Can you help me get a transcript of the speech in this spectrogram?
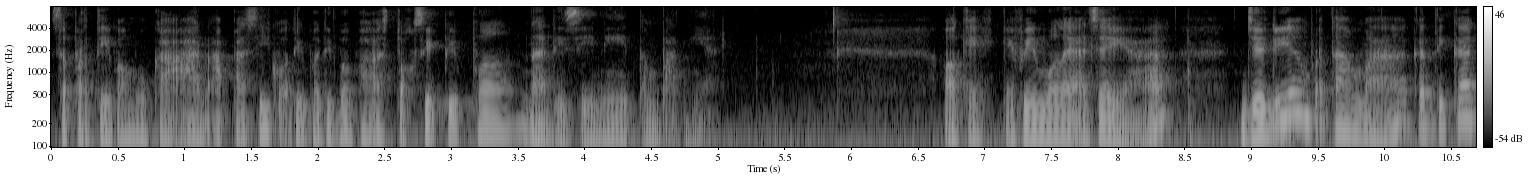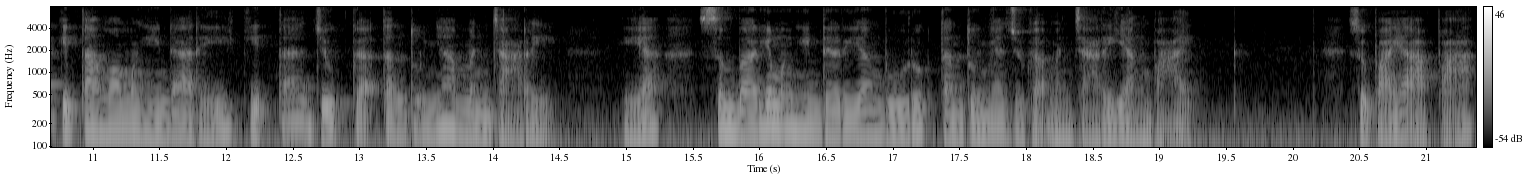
seperti pembukaan apa sih kok tiba-tiba bahas toxic people? Nah, di sini tempatnya. Oke, Kevin mulai aja ya. Jadi yang pertama, ketika kita mau menghindari, kita juga tentunya mencari ya. Sembari menghindari yang buruk, tentunya juga mencari yang baik. Supaya apa?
